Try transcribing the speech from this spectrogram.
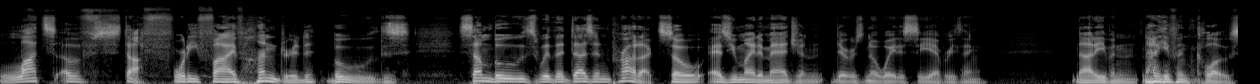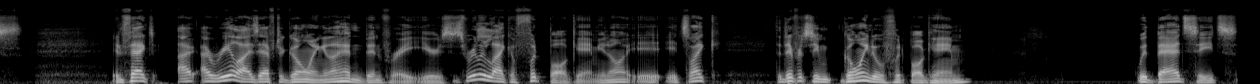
Lots of stuff, 4,500 booths some booths with a dozen products. So as you might imagine, there was no way to see everything. Not even not even close. In fact, I, I realized after going, and I hadn't been for eight years, it's really like a football game. You know, it, it's like the difference in going to a football game with bad seats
